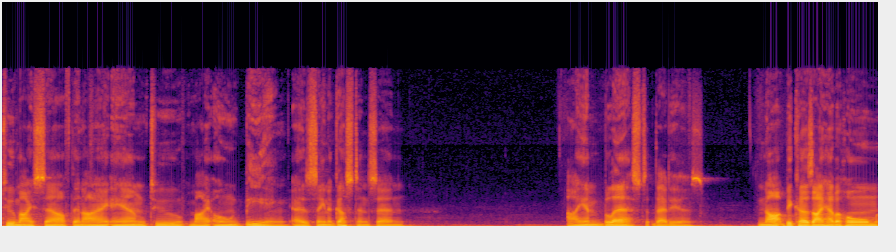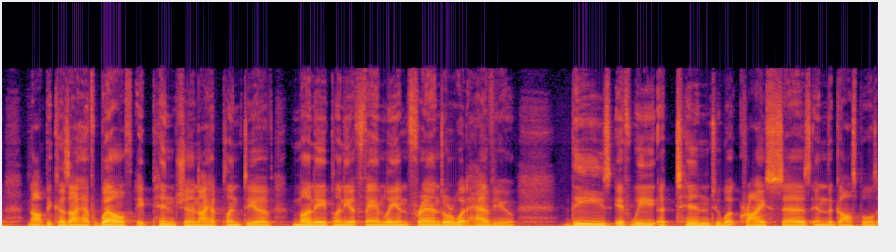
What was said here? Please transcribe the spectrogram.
to myself than I am to my own being, as St. Augustine said. I am blessed, that is, not because I have a home, not because I have wealth, a pension, I have plenty of money, plenty of family and friends, or what have you. These, if we attend to what Christ says in the Gospels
